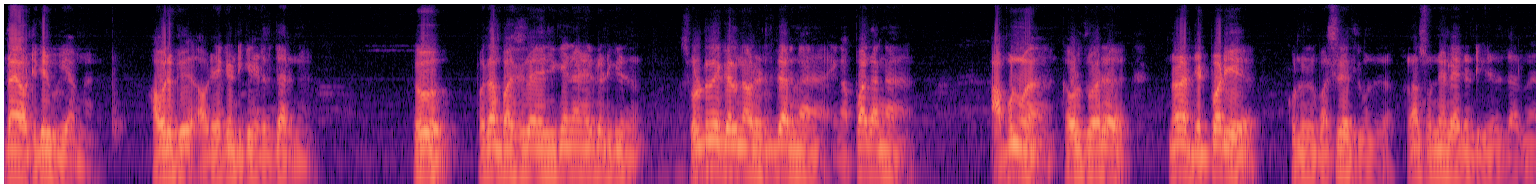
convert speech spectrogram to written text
இதான் அவர் டிக்கெட் குடியாம அவருக்கு? அவர் ஏற்கனவே டிக்கெட் எடுத்துட்டாருங்க. ஓ இப்போ தான் பஸ்ஸில் இருக்கேன் நான் ஏற்கனவே டிக்கெட் சொல்கிறதே கேளுங்க அவர் எடுத்துட்டாருங்க எங்கள் அப்பா தாங்க. அப்படின்னு கவுத்துவார் என்னடா டெட் பாடி கொண்டு வந்து பஸ்ஸில் ஏற்றி கொண்டு அதெல்லாம் அதான் சொன்னேன் ஏற்கனவே டிக்கெட் எடுத்தாருன்னு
